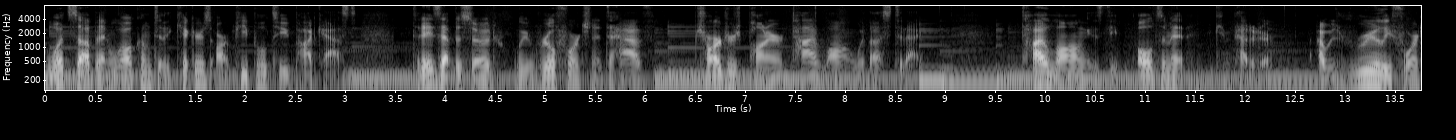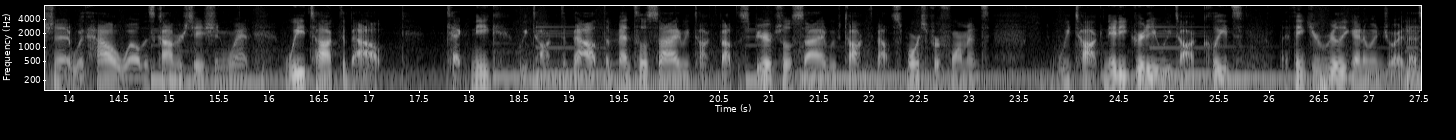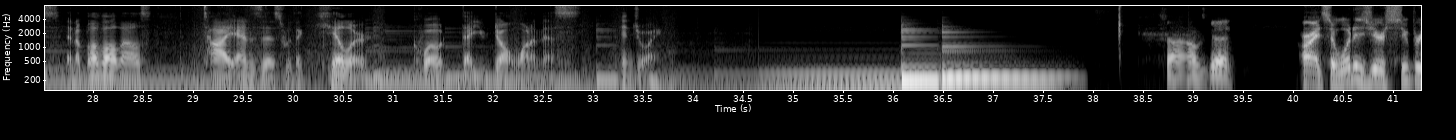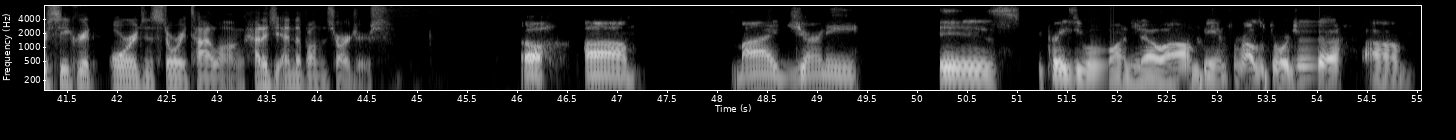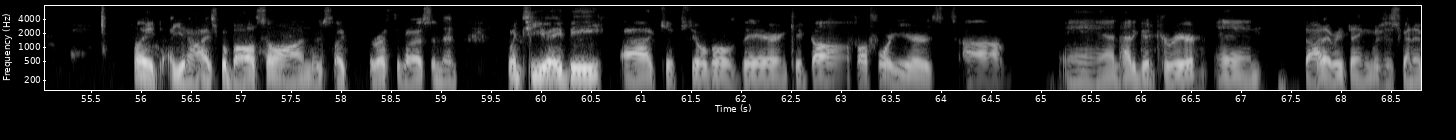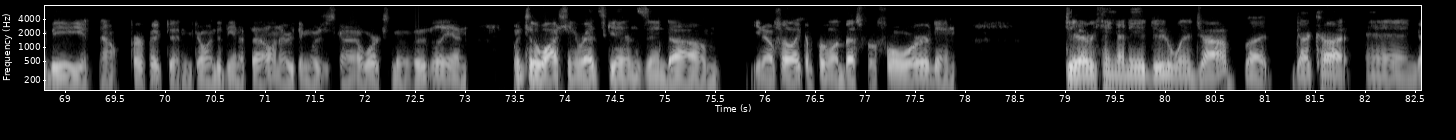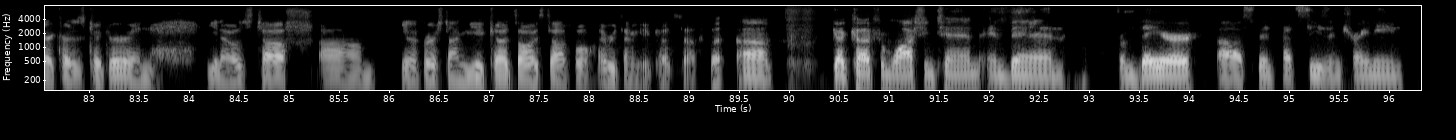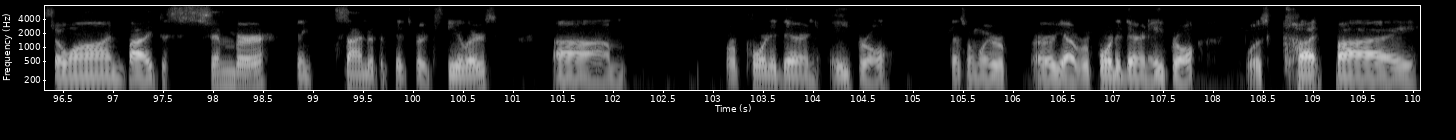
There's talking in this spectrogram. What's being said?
What's up, and welcome to the Kickers Are People 2 podcast. Today's episode, we're real fortunate to have Chargers punter Ty Long with us today. Ty Long is the ultimate competitor. I was really fortunate with how well this conversation went. We talked about technique, we talked about the mental side, we talked about the spiritual side, we've talked about sports performance, we talk nitty gritty, we talk cleats. I think you're really going to enjoy this. And above all else, Ty ends this with a killer quote that you don't want to miss. Enjoy. Sounds good. All right. So, what is your super secret origin story, Ty Long? How did you end up on the Chargers? Oh, um, my journey is a crazy one. You know, um, being from Roswell, Georgia, um, played you know high school ball, so on. There's like the rest of us, and then went to UAB, uh, kicked field goals there, and kicked off all four years, um, and had a good career. And thought everything was just going to be you know perfect and go into the NFL, and everything was just going to work smoothly. And went to the Washington Redskins, and um, you know felt like I put my best foot forward and did everything I needed to do to win a job, but got cut and got cut as kicker and you know, it was tough. Um, you know, first time you get cut, it's always tough. Well, every time you get cut, it's tough. But um, got cut from Washington, and then from there, uh, spent that season training, so on. By December, I think signed with the Pittsburgh Steelers. Um, reported there in April. That's when we were, or yeah, reported there in April. Was cut by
